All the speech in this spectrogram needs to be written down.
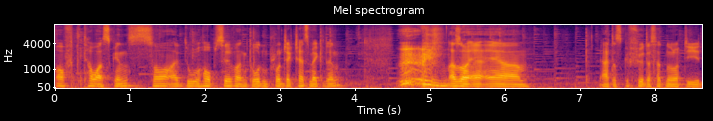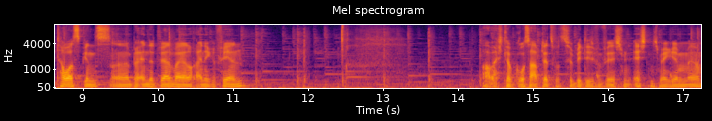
off the tower skins, so I do hope Silver and Golden Project has make it in. also er, er, er, hat das Gefühl, dass halt nur noch die Tower Skins äh, beendet werden, weil ja noch einige fehlen. Aber ich glaube, große Updates wird es für BT5 echt nicht mehr geben. Ja.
